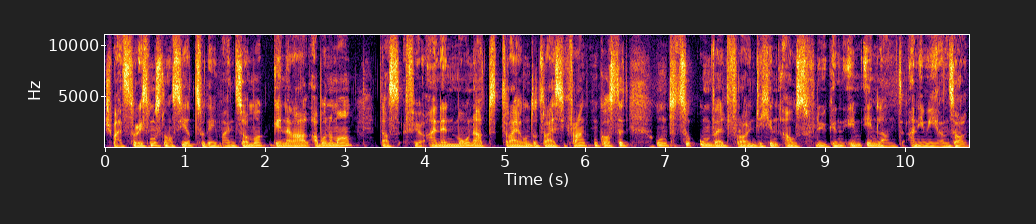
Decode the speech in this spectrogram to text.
Schweiz Tourismus lanciert zudem ein Sommergeneralabonnement, das für einen Monat 330 Franken kostet und zu umweltfreundlichen Ausflügen im Inland animieren soll.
